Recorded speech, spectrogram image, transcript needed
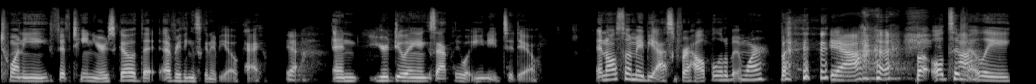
20, 15 years ago that everything's going to be okay. Yeah. And you're doing exactly what you need to do and also maybe ask for help a little bit more. But yeah. but ultimately, yeah.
